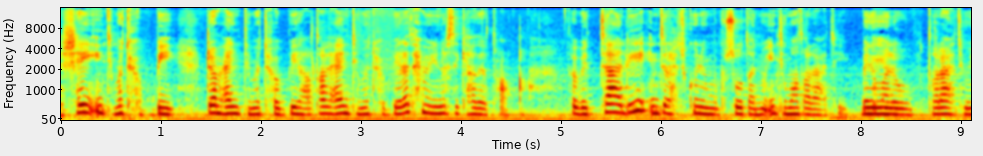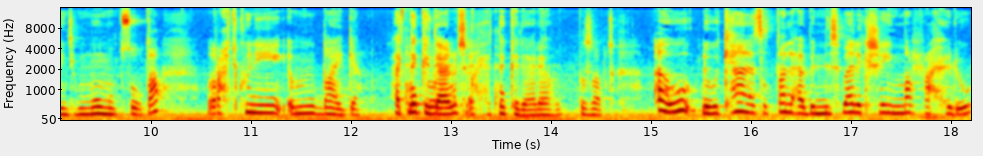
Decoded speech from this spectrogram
شيء أنت ما تحبيه جامعة أنت ما تحبيها طلعة أنت ما تحبيها لا تحملي نفسك هذه الطاقة. فبالتالي انت راح تكوني مبسوطة انه انت ما طلعتي. بينما أيوه. لو طلعتي وانت مو مبسوطة راح تكوني مضايقه حتنكدي على نفسك وحتنكدي عليهم. بالضبط. أو لو كانت الطلعة بالنسبة لك شيء مرة حلو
